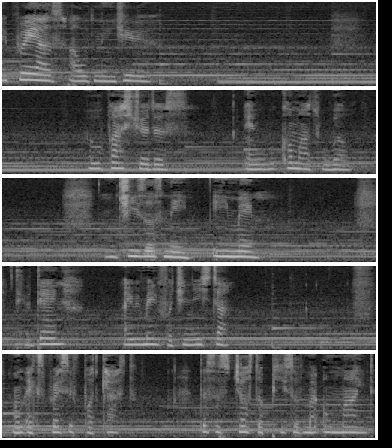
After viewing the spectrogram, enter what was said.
My prayers are with Nigeria. We will pass through this and we will come out well. In Jesus' name, Amen. Till then, I remain Fortunista on Expressive Podcast. This is just a piece of my own mind.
